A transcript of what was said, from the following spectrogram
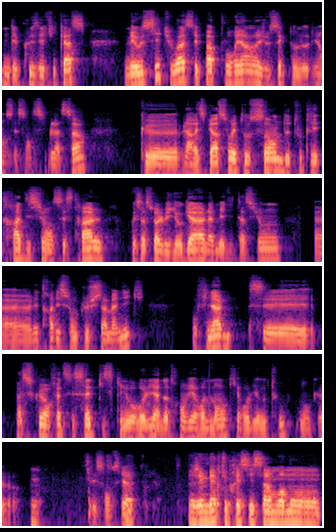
une des plus efficaces. Mais aussi, tu vois, c'est pas pour rien, et je sais que ton audience est sensible à ça, que la respiration est au centre de toutes les traditions ancestrales, que ce soit le yoga, la méditation, euh, les traditions plus chamaniques. Au final, c'est parce que en fait, c'est celle qui, qui nous relie à notre environnement, qui est relié au tout. Donc, euh, mm. c'est essentiel. J'aime bien que tu précises ça. Moi, mon,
